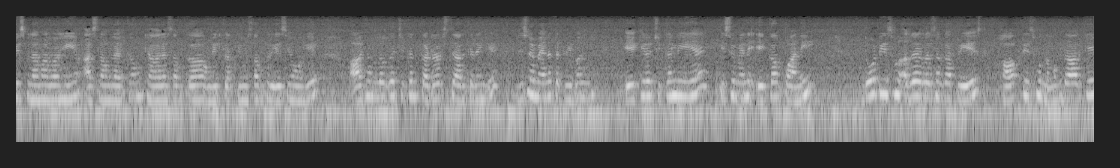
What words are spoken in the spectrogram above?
बिस्मिल्लाहिर्रहमानिर्रहीम। अस्सलाम वालेकुम क्या हाल है सबका? उम्मीद करती हूँ सब खरीय से होंगे। आज हम लोग चिकन कटर्स तैयार करेंगे, जिसमें मैंने तकरीबन एक किलो चिकन ली है। इसमें मैंने एक कप पानी, दो टीस्पून अदरक लहसुन का पेस्ट, हाफ़ टी स्पून नमक डाल के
